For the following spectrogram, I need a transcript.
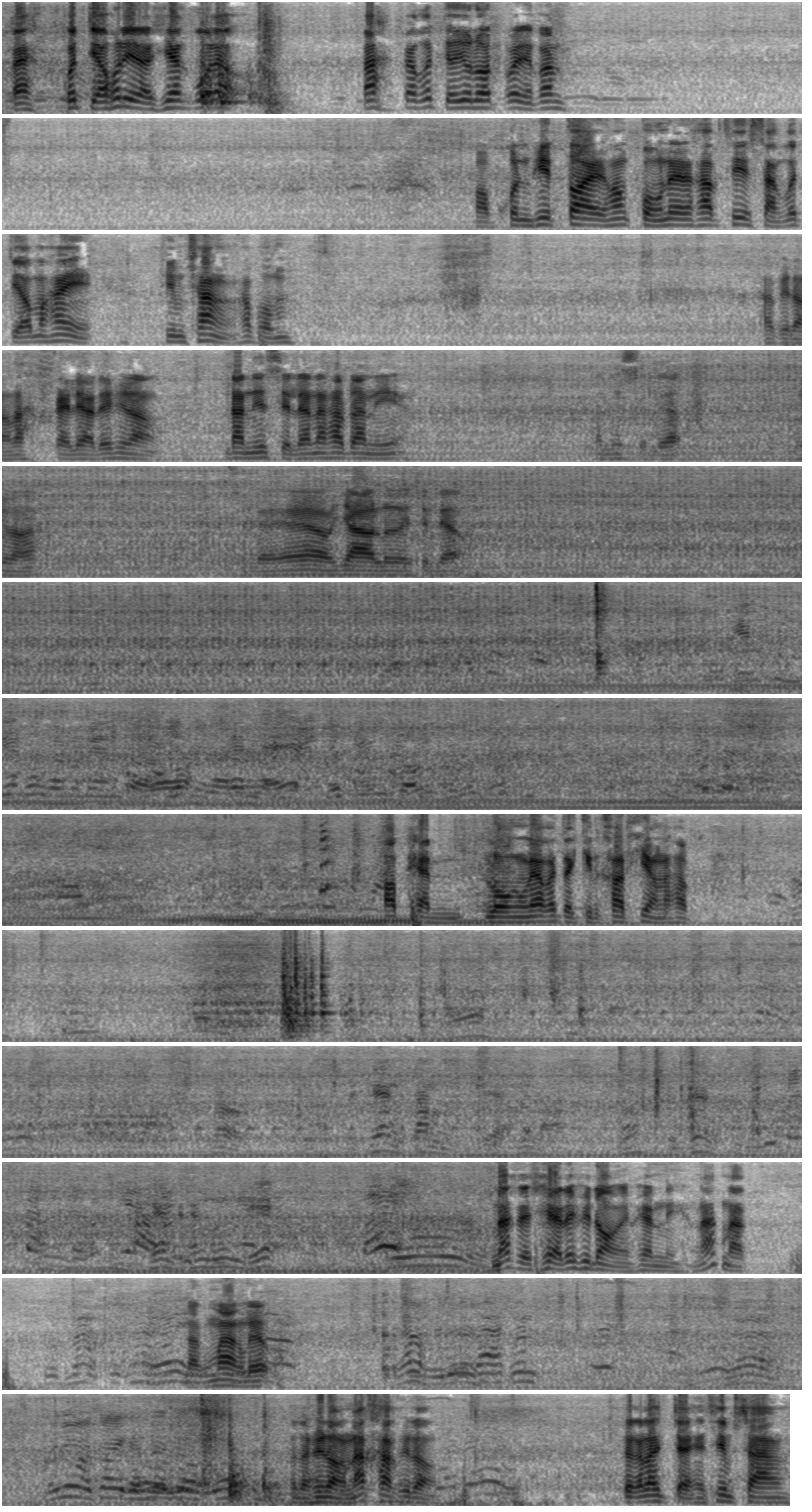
ไปก๋วยเตี๋ยวพอดีเลยเที่ยงกูแล้วไปไปก๋วยเตี๋ยวอยู่รถไว้เดี๋ยวก่อนขอบคุณพี่ต้อยฮ่องกงด้วยนะครับ ที่สั่งก๋วยเตี๋ยวมาให้ทีมช่างครับผม ครับพี่น้องนะไก่แล้วได้พี่น้องด้านนี้เสร็จแล้วนะครับ ด้านนี้ด้านนี้เสร็จแล้วพี่น้องเสร็จแล้วยาวเลยเสร็จแล้ว เอาแผ่นลงแล้วก็จะกินข้าวเที่ยงนะครับ แข้งตั้งแดดนี่หละแข้งแข้งทั้งมือเด้นักแต่แท้ได้พี่น้องไอ้แผ่นนี่หนักหนักหนักมากแล้วไม่ได้มาใส่กันเลยเป็นไงพี่น้องนักคักพี่น้องเป็นกำลังใจให้ทีมสร้าง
